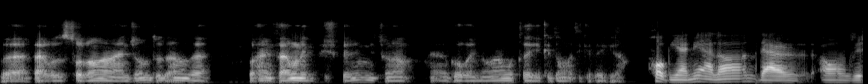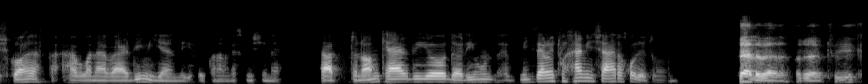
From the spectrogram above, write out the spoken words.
و پرواز سولان هم انجام دادم و با همین فرمون که پیش بریم می‌تونم گواهینامه تا یکی دو که بگیرم. خب یعنی الان در آموزشگاه هوانوردی میگن دیگه فکر کنم اسمش اینه. ثبت نام کردی و داری اون میگذرونی تو همین شهر خودتون؟ بله بله. آره تو یک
